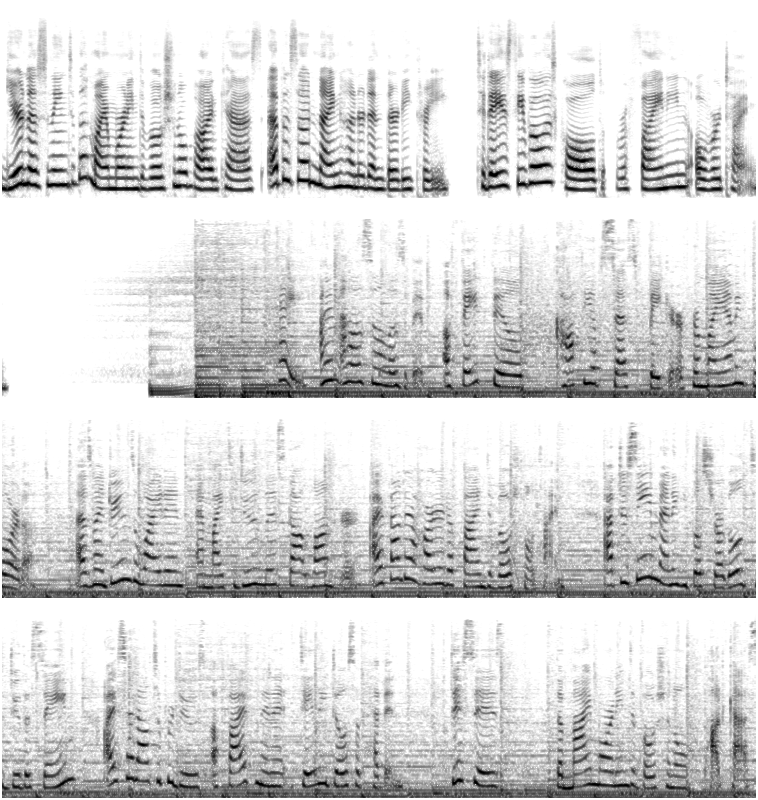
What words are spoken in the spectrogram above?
You're listening to the My Morning Devotional Podcast, episode 933. Today's Devo is called Refining Over Time. Hey, I'm Alison Elizabeth, a faith filled, coffee obsessed baker from Miami, Florida. As my dreams widened and my to do list got longer, I found it harder to find devotional time. After seeing many people struggle to do the same, I set out to produce a five minute daily dose of heaven. This is the My Morning Devotional podcast.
